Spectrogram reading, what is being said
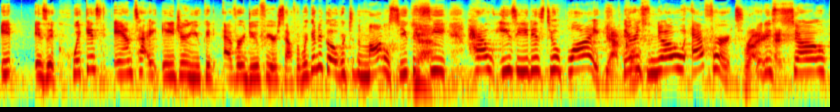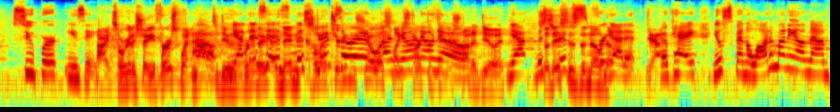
It is the quickest anti-ager you could ever do for yourself. And we're gonna go over to the model so you can Yeah. see how easy it is to apply. Yeah, there is no effort. Right, It is and- so super easy. All right, so we're going to show you first what not Oh, to do, yeah, and this going to, and then the Colette, you're going to show us uh, like no, start no, to finish no. how to do it. Yeah, the so strips, this is the no-no. forget it. Yeah. Okay, you'll spend a lot of money on them,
